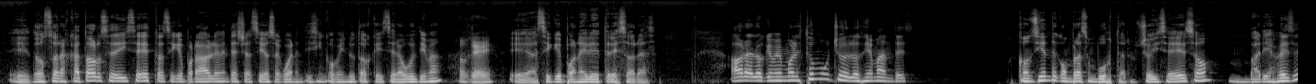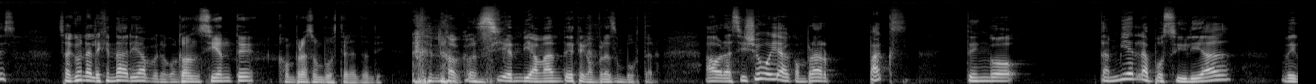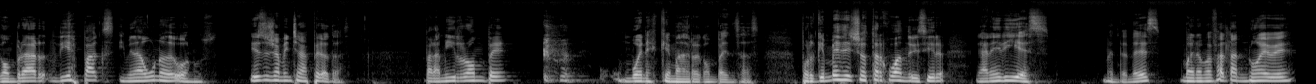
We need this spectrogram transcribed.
Eh, 2 horas 14 dice esto, así que probablemente haya sido hace 45 minutos que hice la última. Ok. Eh, así que ponele 3 horas. Ahora, lo que me molestó mucho de los diamantes, consciente compras un booster. Yo hice eso varias veces. Saqué una legendaria, pero con, Consciente, compras un booster, entendí. no, con 100 diamantes te compras un booster. Ahora, si yo voy a comprar packs, tengo también la posibilidad de comprar 10 packs y me da uno de bonus. Y eso ya me hincha las pelotas. Para mí rompe un buen esquema de recompensas. Porque en vez de yo estar jugando y decir, gané 10, ¿me entendés? Bueno, me faltan 9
